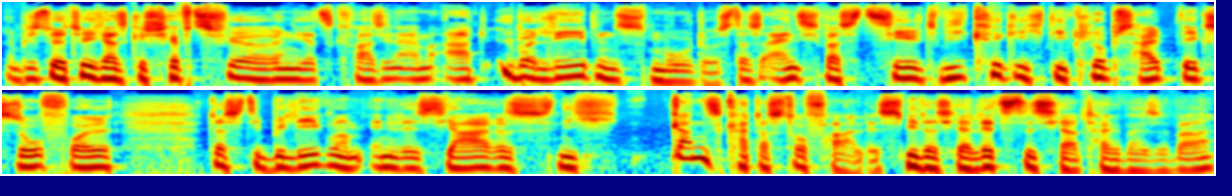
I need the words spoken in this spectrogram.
Dann bist du natürlich als Geschäftsführerin jetzt quasi in einem Art Überlebensmodus. Das Einzige, was zählt, wie kriege ich die Clubs halbwegs so voll, dass die Belegung am Ende des Jahres nicht ganz katastrophal ist, wie das ja letztes Jahr teilweise war.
